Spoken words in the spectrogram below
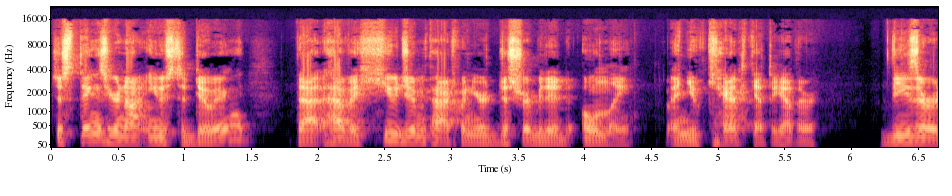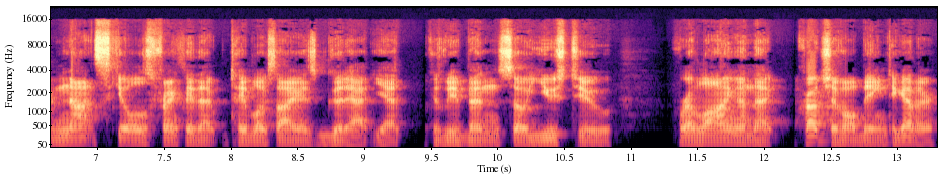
Just things you're not used to doing that have a huge impact when you're distributed only and you can't get together these are not skills, frankly, that TableXI is good at yet because we've been so used to relying on that crutch of all being together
